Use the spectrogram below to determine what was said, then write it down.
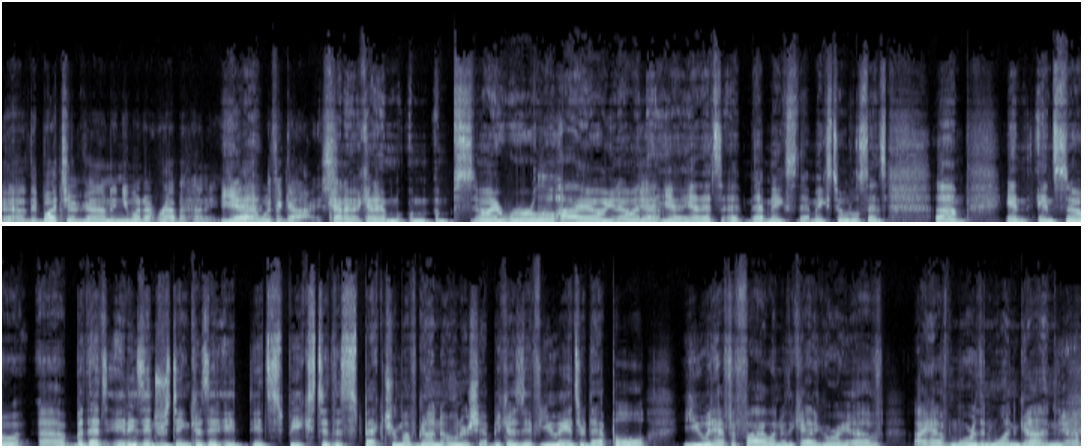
uh, they bought you a gun and you went out rabbit hunting. Yeah, you know, with the guys. Kind of, kind of semi-rural Ohio, you know, and yeah, that, yeah, yeah, that's uh, that makes that makes total sense. Um, and and so, uh, but that's it is interesting because it, it it speaks to the spectrum of gun ownership. Because if you answered that poll, you would have to file under the category of I have more than one gun. Yeah.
